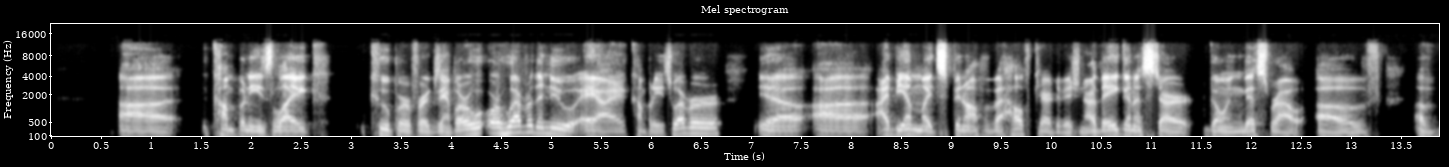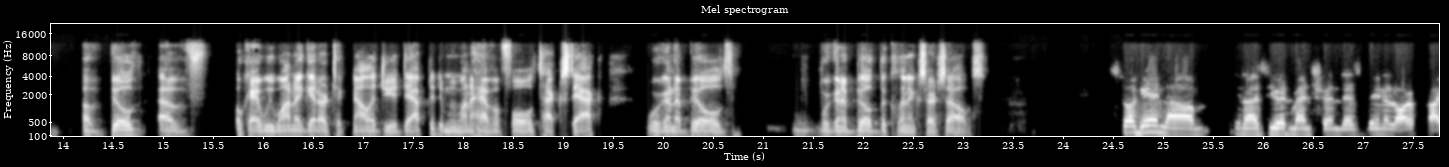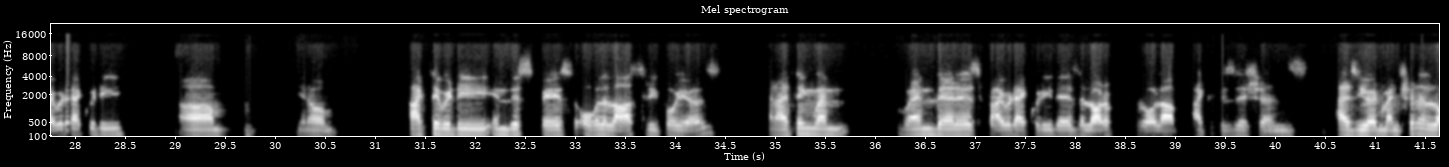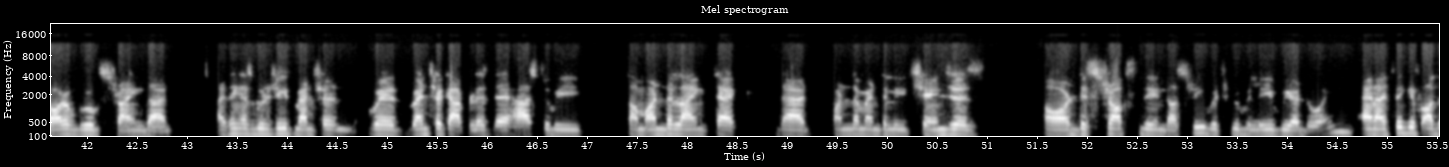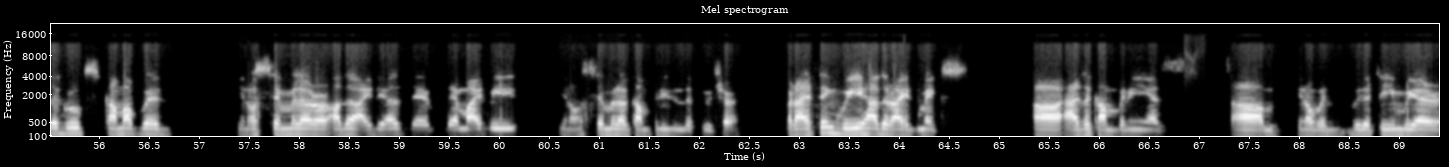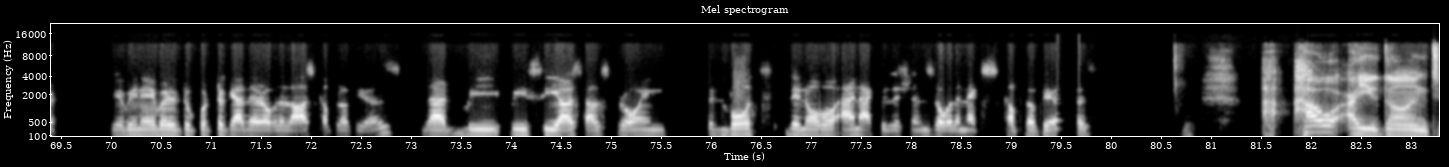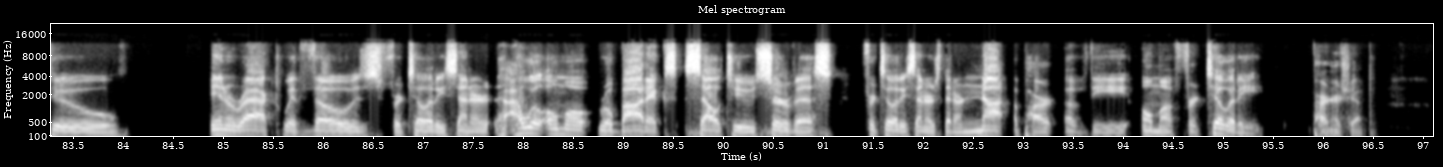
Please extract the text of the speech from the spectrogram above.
uh, companies like Cooper, for example, or or whoever the new AI companies, whoever you know, uh, IBM might spin off of a healthcare division? Are they going to start going this route of of of build of okay, we want to get our technology adapted and we want to have a full tech stack. We're going to build, we're going to build the clinics ourselves. So again, um, you know, as you had mentioned, there's been a lot of private equity, um, you know, activity in this space over the last three four years, and I think when when there is private equity, there's a lot of roll up acquisitions, as you had mentioned, a lot of groups trying that. I think, as Gurjeet mentioned, with venture capitalists, there has to be some underlying tech that fundamentally changes or disrupts the industry, which we believe we are doing. And I think if other groups come up with, you know, similar or other ideas, there there might be, you know, similar companies in the future. But I think we have the right mix uh, as a company, as um, you know, with with the team we are we have been able to put together over the last couple of years that we we see ourselves growing with both de novo and acquisitions over the next couple of years. Uh, how are you going to interact with those fertility centers? How will Oma Robotics sell to service fertility centers that are not a part of the OMA fertility partnership?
